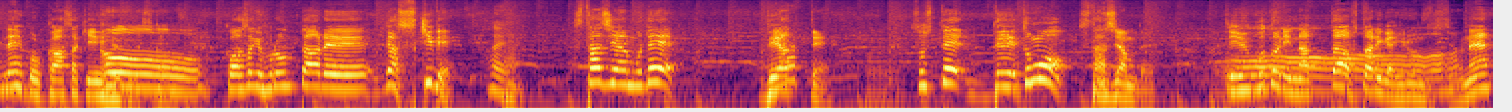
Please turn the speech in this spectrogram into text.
ね、これ川崎 A フェルですか。川崎フロンターレが好きではい。スタジアムで出会ってそしてデートもスタジアムでっていうことになった2人がいるんですよね。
